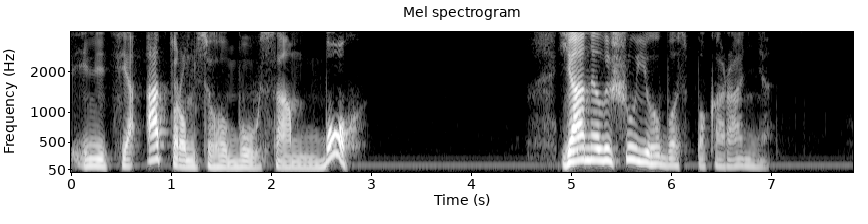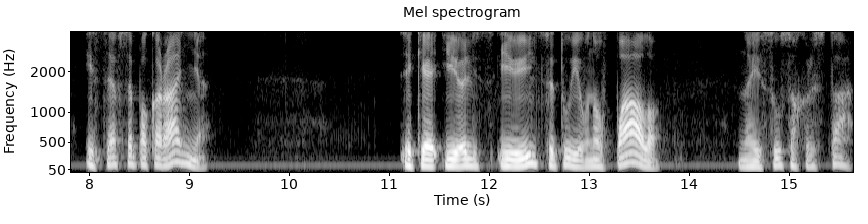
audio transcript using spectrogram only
ініціатором цього був сам Бог. Я не лишу його без покарання. І це все покарання, яке Іоїль цитує, воно впало на Ісуса Христа,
